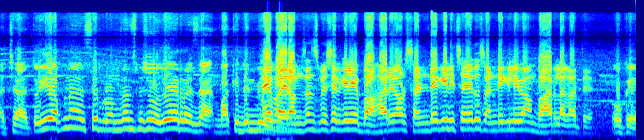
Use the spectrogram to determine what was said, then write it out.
अच्छा तो ये अपना सिर्फ़ रमज़ान स्पेशल हो गया या बाकी दिन भी नहीं भाई रमज़ान स्पेशल के लिए बाहर है और संडे के लिए चाहिए तो संडे के लिए हम बाहर लगाते हैं। ओके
